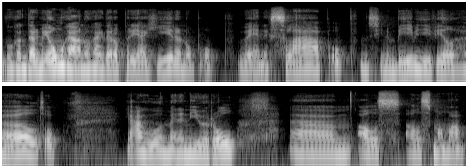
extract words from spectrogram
hoe ga ik daarmee omgaan? Hoe ga ik daarop reageren? Op, op weinig slaap, op misschien een baby die veel huilt, op ja, gewoon mijn nieuwe rol um, als, als mama.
